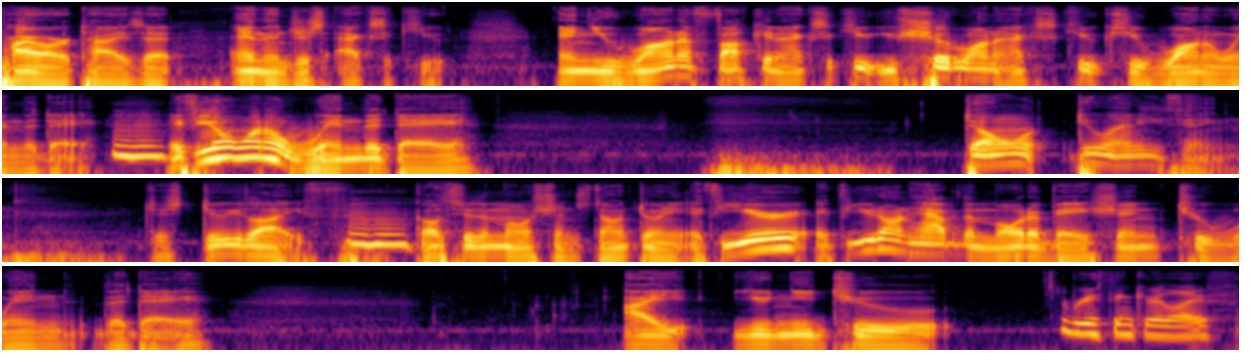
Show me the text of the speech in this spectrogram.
prioritize it, and then just execute. And you want to fucking execute, you should want to execute because you want to win the day. If you don't want to win the day, don't do anything. Just do your life. Mm-hmm. Go through the motions. Don't do any. If you're if you don't have the motivation to win the day, I you need to Rethink your life.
